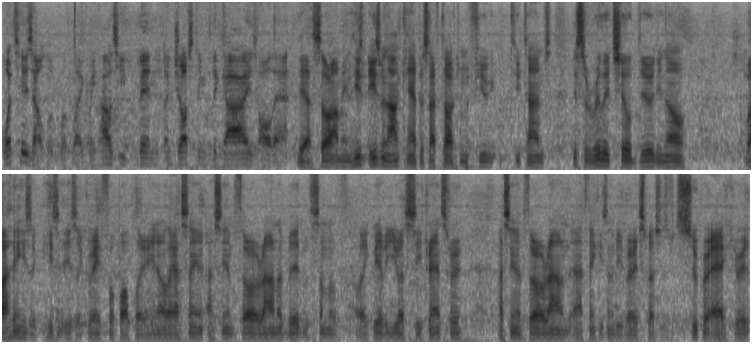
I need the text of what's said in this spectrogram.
What's his outlook look like? I mean, how's he been adjusting to the guys, all that? Yeah, so I mean, he's he's been on campus. I've talked to him a few few times. Just a really chill dude, you know. But I think he's a he's he's a great football player. You know, like I seen I seen him throw around a bit with some of like we have a USC transfer. I seen him throw around, and I think he's going to be very special. He's super accurate.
